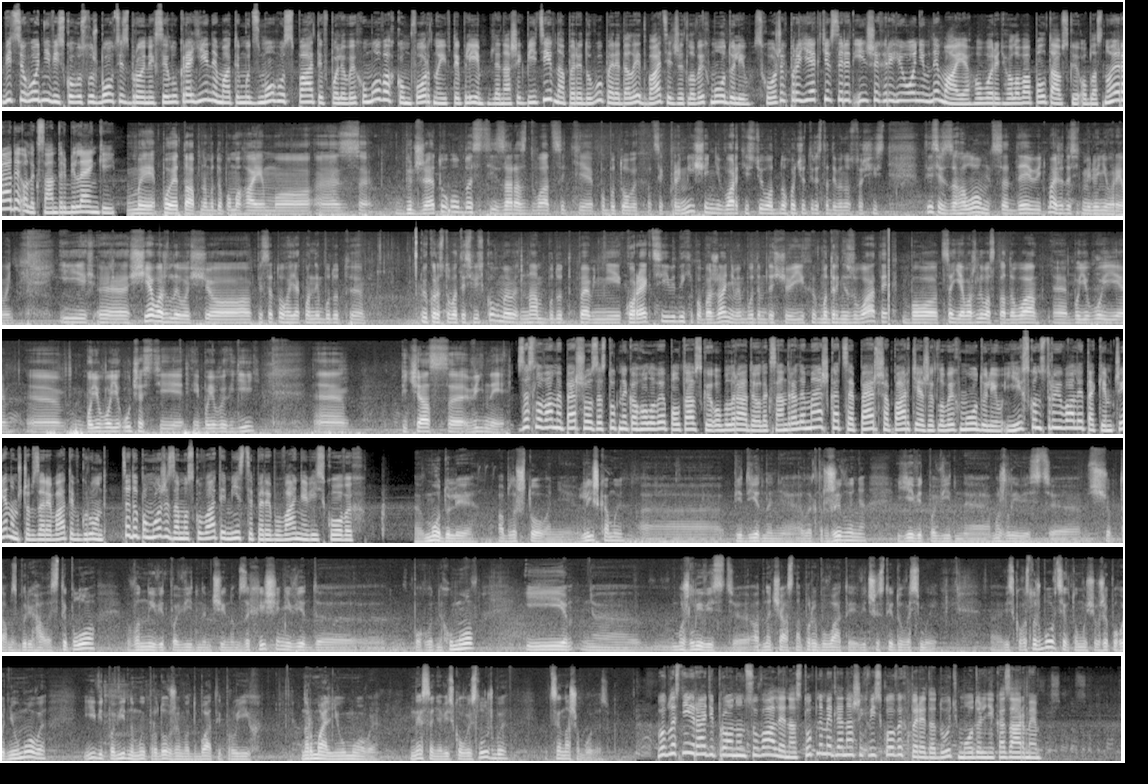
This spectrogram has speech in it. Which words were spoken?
Відсьогодні військовослужбовці Збройних сил України матимуть змогу спати в польових умовах комфортно і в теплі. Для наших бійців на передову передали 20 житлових модулів. Схожих проєктів серед інших регіонів немає, говорить голова Полтавської обласної ради Олександр Біленький. Ми поетапно допомагаємо е, з бюджету області. Зараз 20 побутових цих приміщень вартістю одного 496 тисяч. Загалом це 9, майже 10 мільйонів гривень. І е, ще важливо, що після того, як вони будуть е, використовуватись військовими, нам будуть певні корекції від них і побажання. Ми будемо дещо їх модернізувати, бо це є важлива складова е, бойової, е, бойової участі і бойових дій. Під час е, війни За словами першого заступника голови Полтавської облради Олександра Лемешка, це перша партія житлових модулів. Їх сконструювали таким чином, щоб заривати в ґрунт. Це допоможе замаскувати місце перебування військових. Модулі облаштовані ліжками, е, під'єднані електроживлення, є відповідна можливість, е, щоб там зберігалось тепло. Вони відповідним чином захищені від е, погодних умов і е, можливість одночасно перебувати від 6 до 8 е, військовослужбовців, тому що вже погодні умови, і відповідно ми продовжуємо дбати про їх нормальні умови несення військової служби. Це наш обов'язок. В обласній раді проанонсували, наступними для наших військових передадуть модульні казарми.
